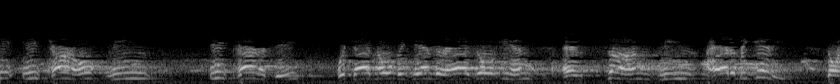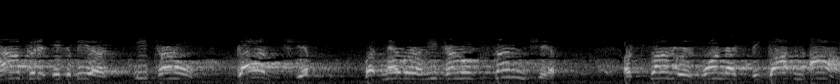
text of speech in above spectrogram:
e- eternal means eternity, which had no begin, there has no end, and son means had a beginning. So how could it, be an eternal Godship, but never an eternal sonship? A son is one that's begotten of.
